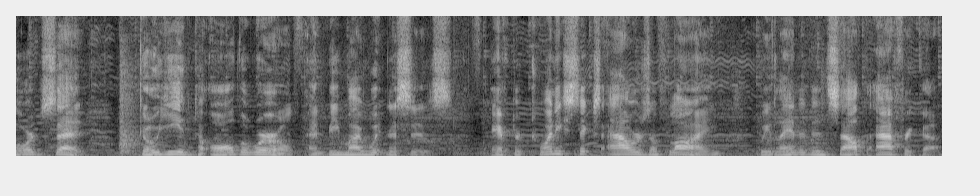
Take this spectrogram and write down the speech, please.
Lord said, Go ye into all the world and be my witnesses. After 26 hours of flying, we landed in South Africa.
